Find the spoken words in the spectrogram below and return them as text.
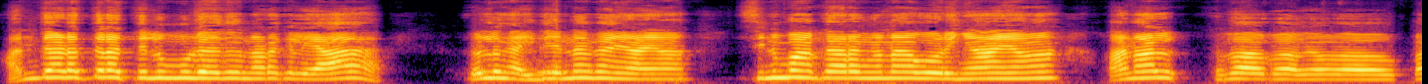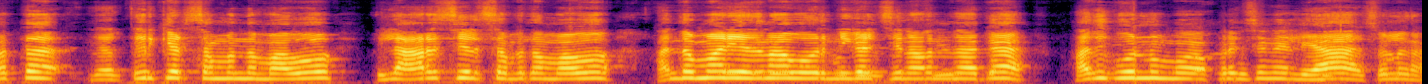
அந்த இடத்துல தில்லுமுள்ளு எதுவும் நடக்கலையா? சொல்லுங்க இது என்னங்க நியாயம்? சினிமாக்காரங்கன்னா ஒரு நியாயம். ஆனால் பத்த கிரிக்கெட் சம்பந்தமாவோ இல்ல அரசியல் சம்பந்தமாவோ அந்த மாதிரி எதனா ஒரு நிகழ்ச்சி நடந்தாக்க அதுக்கு ஒண்ணும் பிரச்சனை இல்லையா? சொல்லுங்க.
